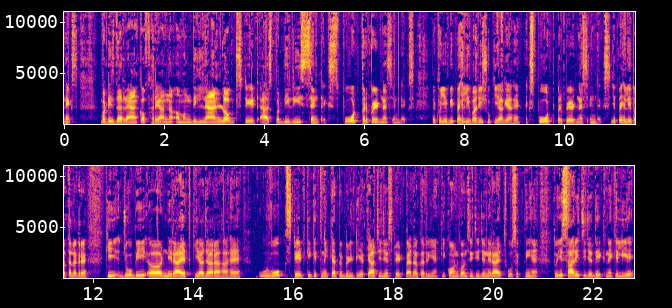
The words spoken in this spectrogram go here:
Next what is the rank of Haryana among the landlocked state as per the recent export preparedness index देखो, ये भी पहली बार इशू किया गया है एक्सपोर्ट प्रिपेयर्डनेस इंडेक्स ये पहले ही पता लग रहा है कि जो भी निर्यात किया जा रहा है वो स्टेट की कितनी कैपेबिलिटी है, क्या चीज़ें स्टेट पैदा कर रही हैं, कि कौन कौन सी चीज़ें निर्यात हो सकती हैं। तो ये सारी चीज़ें देखने के लिए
